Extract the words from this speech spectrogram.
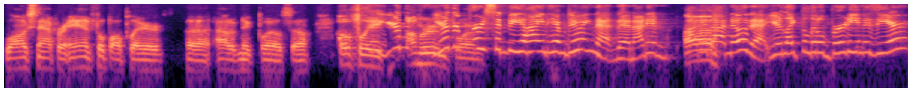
long snapper and football player uh, out of Nick Boyle. So hopefully, so you're the, I'm rooting you're the person behind him doing that. Then I didn't, I did uh, not know that. You're like the little birdie in his ear.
